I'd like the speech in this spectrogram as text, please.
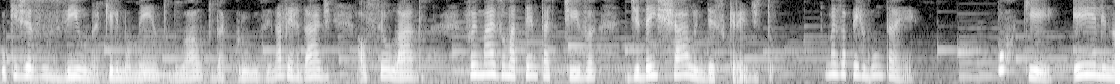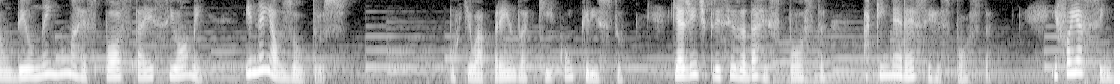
O que Jesus viu naquele momento do alto da cruz e, na verdade, ao seu lado, foi mais uma tentativa de deixá-lo em descrédito. Mas a pergunta é: por que ele não deu nenhuma resposta a esse homem e nem aos outros. Porque eu aprendo aqui com Cristo que a gente precisa dar resposta a quem merece resposta. E foi assim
